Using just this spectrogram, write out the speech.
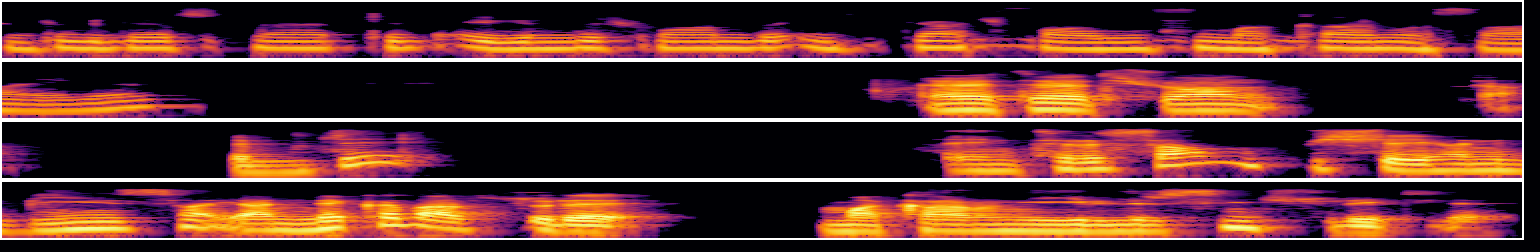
Çünkü biliyorsun herkes evinde şu anda ihtiyaç fazlası makarna sahibi. Evet evet şu an ya, ya bir de enteresan bir şey. Hani bir insan yani ne kadar süre makarna yiyebilirsin ki sürekli?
